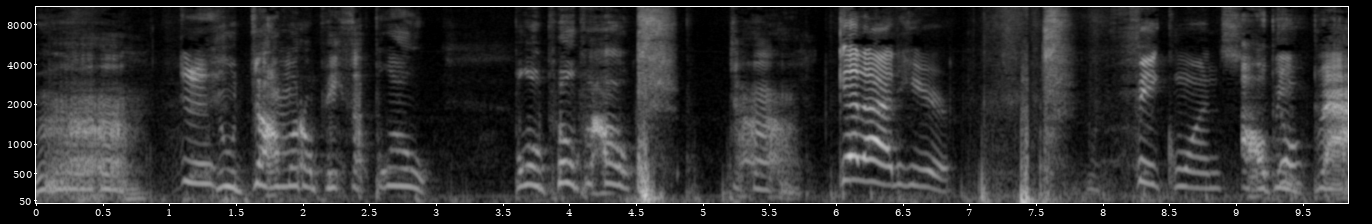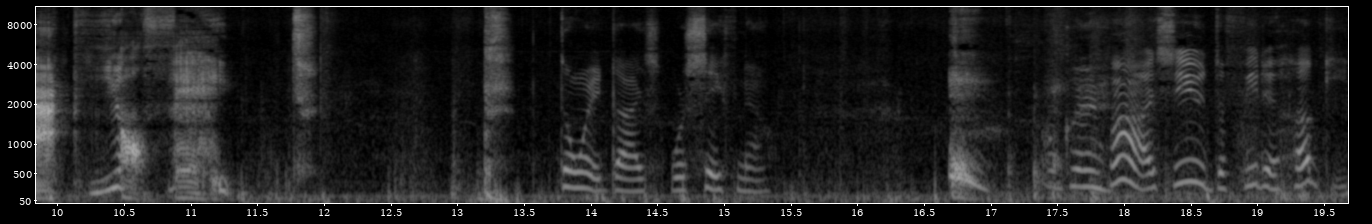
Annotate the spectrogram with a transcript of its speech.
uh, You dumb little piece of blue. Blue poo poo. get out of here. Fake ones. I'll be Don't, back. You'll see. don't worry, guys. We're safe now. Okay. Oh, I see you defeated Huggy.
